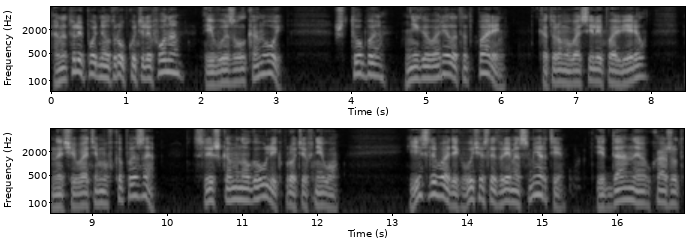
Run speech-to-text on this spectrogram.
Анатолий поднял трубку телефона и вызвал конвой. Что бы ни говорил этот парень, которому Василий поверил, ночевать ему в КПЗ. Слишком много улик против него. Если Вадик вычислит время смерти и данные укажут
